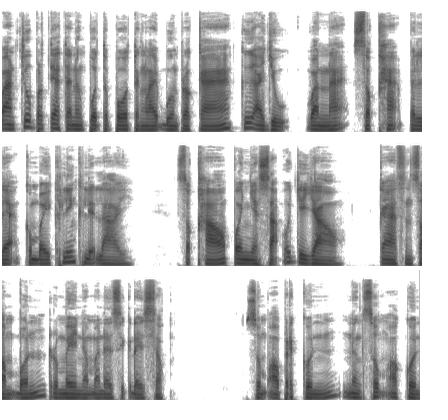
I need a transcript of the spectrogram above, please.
បានជួបប្រទះតែនឹងពុទ្ធពរទាំងឡាយ4ប្រការគឺអាយុវណ្ណៈសុខៈពលៈកំបីគ្លៀងគ្លាឡើយសុខោបញ្ញសៈឧចយោការសន្សំបុណ្យរមែងនាំអនុសេចក្តីសុខសូមអរព្រះគុណនិងសូមអរគុណ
